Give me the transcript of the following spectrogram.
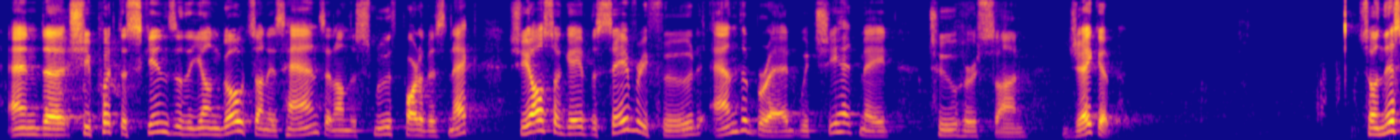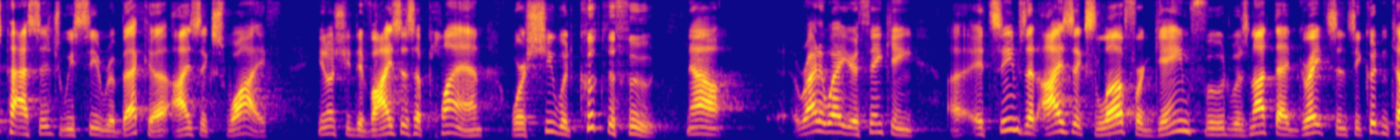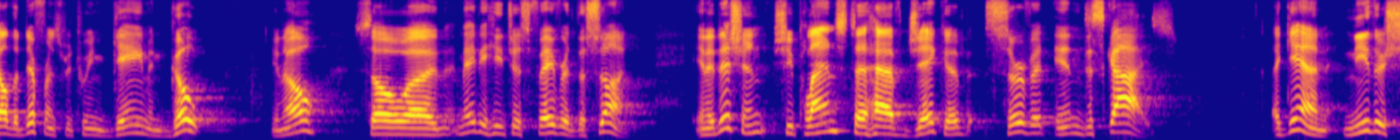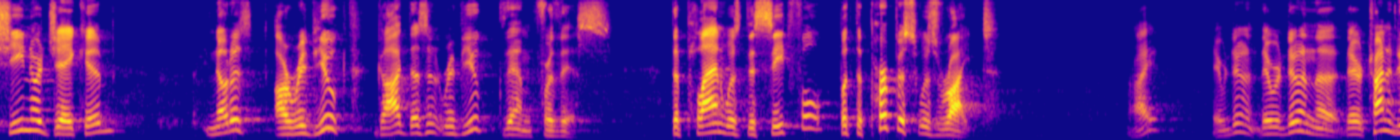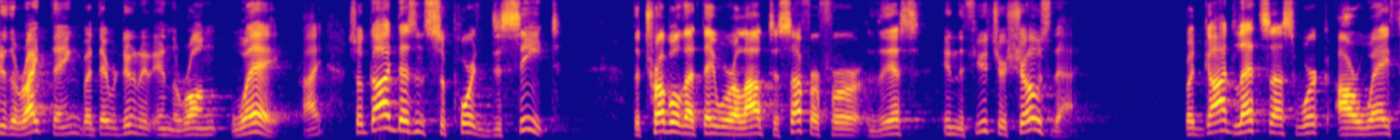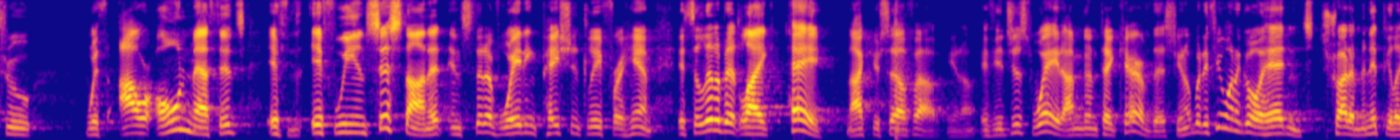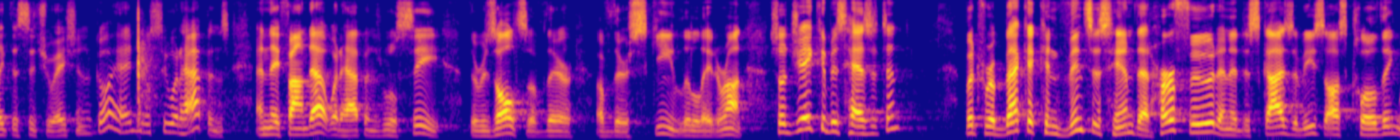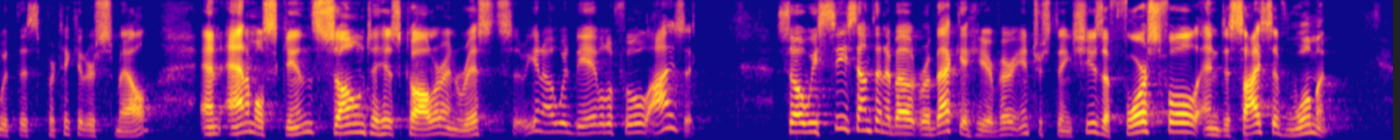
And uh, she put the skins of the young goats on his hands and on the smooth part of his neck. She also gave the savory food and the bread which she had made to her son Jacob. So in this passage we see Rebekah, Isaac's wife, you know, she devises a plan where she would cook the food. Now, right away you're thinking, uh, it seems that Isaac's love for game food was not that great since he couldn't tell the difference between game and goat. You know? So uh, maybe he just favored the son. In addition, she plans to have Jacob serve it in disguise. Again, neither she nor Jacob, notice, are rebuked. God doesn't rebuke them for this. The plan was deceitful, but the purpose was right. Right? They were doing, they were doing the, they were trying to do the right thing, but they were doing it in the wrong way. Right? So God doesn't support deceit. The trouble that they were allowed to suffer for this in the future shows that. But God lets us work our way through with our own methods if, if we insist on it instead of waiting patiently for Him. It's a little bit like, hey, knock yourself out. You know? If you just wait, I'm going to take care of this. You know? But if you want to go ahead and try to manipulate the situation, go ahead, you'll see what happens. And they found out what happens, we'll see the results of their, of their scheme a little later on. So Jacob is hesitant, but Rebekah convinces him that her food and a disguise of Esau's clothing with this particular smell and animal skins sewn to his collar and wrists you know, would be able to fool Isaac. So we see something about Rebekah here, very interesting. She's a forceful and decisive woman.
